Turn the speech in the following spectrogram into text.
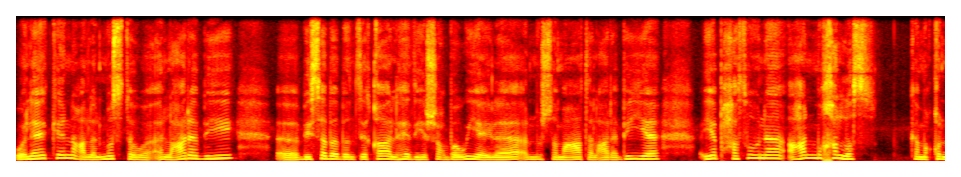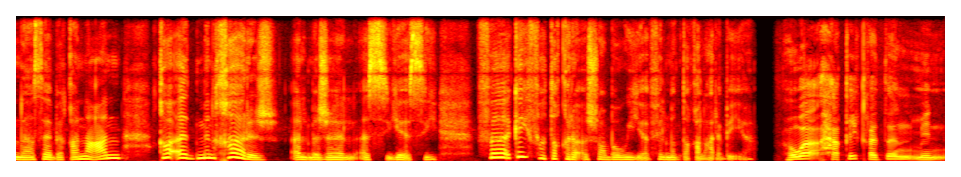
ولكن على المستوى العربي بسبب انتقال هذه الشعبوية إلى المجتمعات العربية يبحثون عن مخلص كما قلنا سابقا عن قائد من خارج المجال السياسي. فكيف تقرأ الشعبوية في المنطقة العربية؟ هو حقيقة من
